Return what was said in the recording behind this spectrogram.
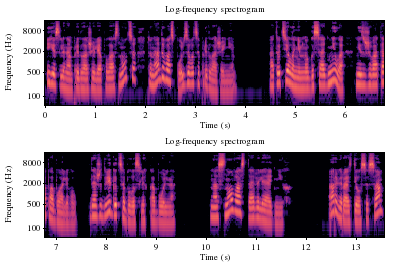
Если нам предложили ополоснуться, то надо воспользоваться предложением. А то тело немного соднило, низ живота побаливал. Даже двигаться было слегка больно. Нас снова оставили одних. Арви разделся сам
